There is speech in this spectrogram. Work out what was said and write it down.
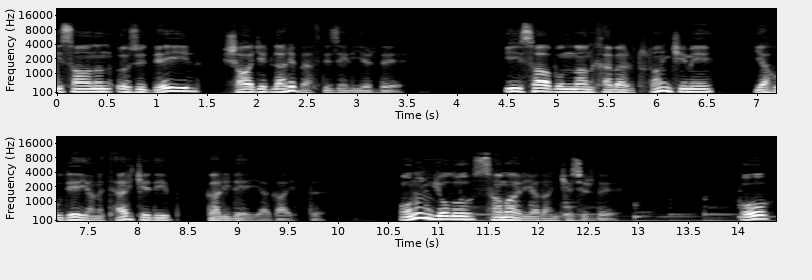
İsa'nın özü deyil, şagirdləri vəftiz eləyirdi. İsa bundan xəbər tutan kimi Yahudiyanı tərk edib Qalileyaya qayıtdı. Onun yolu Samariyadan keçirdi. O,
